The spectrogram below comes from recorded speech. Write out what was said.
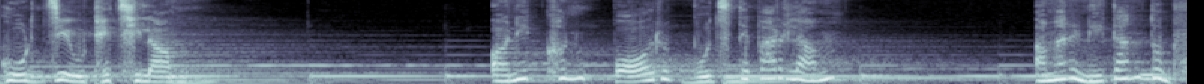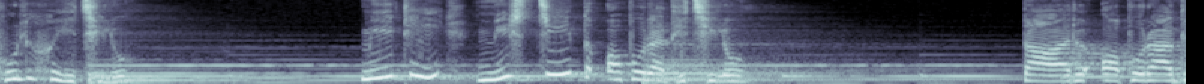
গর্জে উঠেছিলাম। অনেকক্ষণ পর বুঝতে পারলাম, আমার নিতান্ত ভুল হয়েছিল। মেয়েটি নিশ্চিত অপরাধী ছিল। তার অপরাধ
